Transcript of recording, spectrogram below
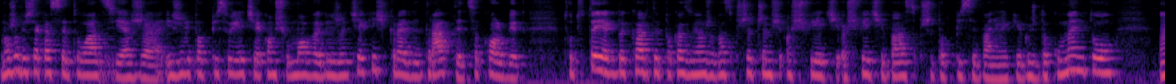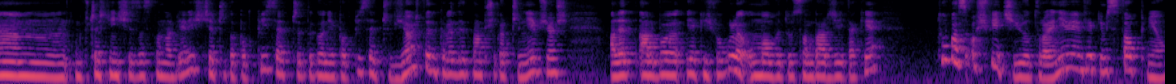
Może być taka sytuacja, że jeżeli podpisujecie jakąś umowę, bierzecie jakiś kredyt, raty, cokolwiek, to tutaj jakby karty pokazują, że was przy czymś oświeci. Oświeci was przy podpisywaniu jakiegoś dokumentu. Um, wcześniej się zastanawialiście, czy to podpisać, czy tego nie podpisać, czy wziąć ten kredyt na przykład, czy nie wziąć, ale albo jakieś w ogóle umowy tu są bardziej takie. Tu was oświeci jutro. Ja nie wiem w jakim stopniu.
